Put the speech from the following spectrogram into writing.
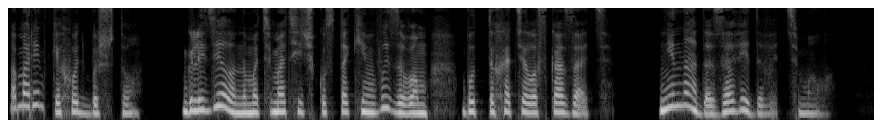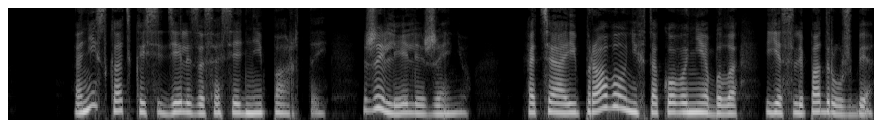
а Маринке хоть бы что. Глядела на математичку с таким вызовом, будто хотела сказать. Не надо завидовать, мол. Они с Катькой сидели за соседней партой, жалели Женю. Хотя и права у них такого не было, если по дружбе.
